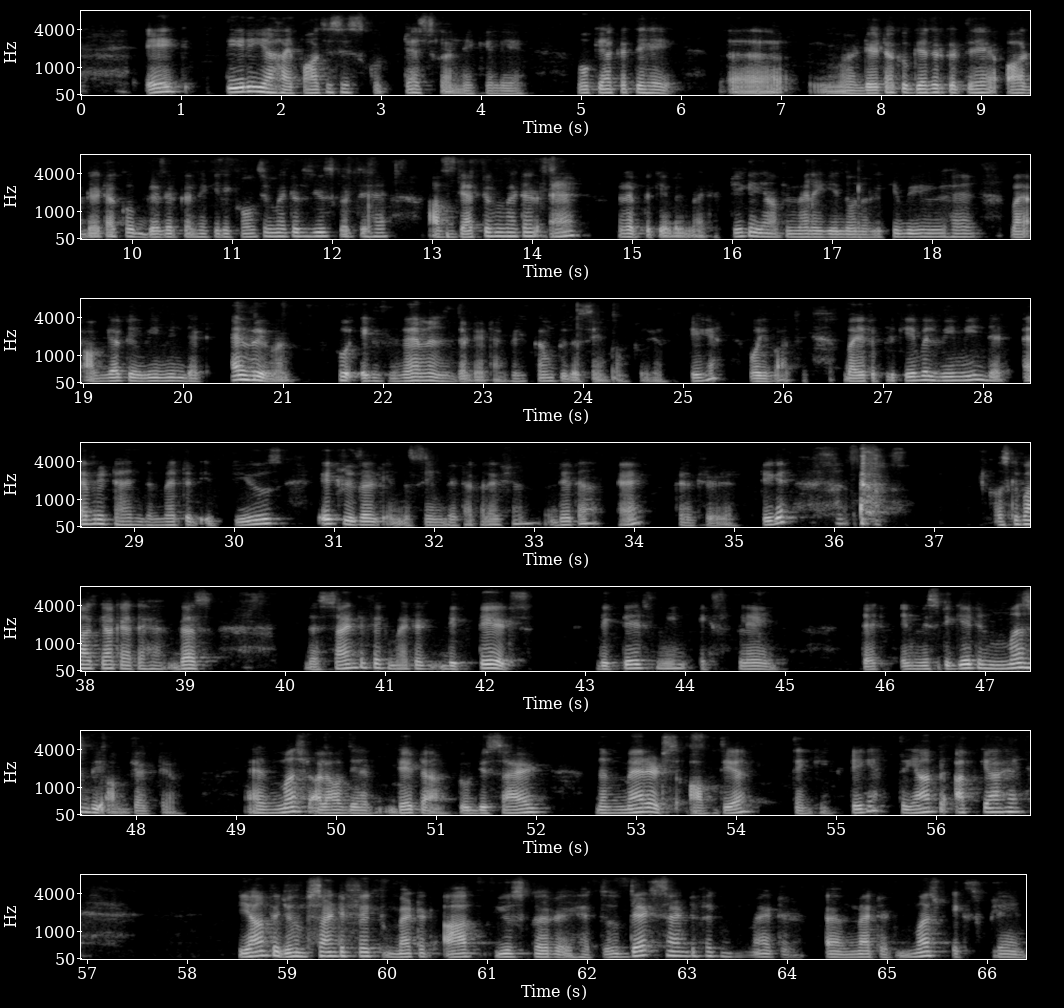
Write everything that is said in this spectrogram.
एक थ्योरी या हाइपोथेसिस को टेस्ट करने के लिए वो क्या करते हैं? डेटा को गैदर करते हैं और डेटा को गैदर करने के लिए कौन से मेटर्स यूज़ करते हैं? Objective matter and replicable matter. ठीक है, यहाँ पे मैंने ये दोनों लिखे भी हुए हैं। By objective we mean that everyone who examine the data will come to the same conclusion ठीक है, वही बात है। By replicable we mean that every time the method is use it result in the same data collection data and conclusion ठीक है? उसके बाद क्या कहते हैं? Thus the scientific method dictates dictates mean explain that investigator must be objective and must allow their data to decide the merits of their thinking ठीक है? तो यहाँ पे अब क्या है? यहाँ पे जो हम साइंटिफिक मेथड आप यूज़ कर रहे हैं तो that scientific matter method must explain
